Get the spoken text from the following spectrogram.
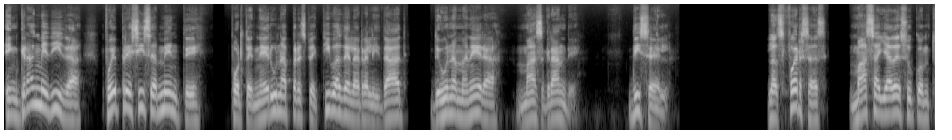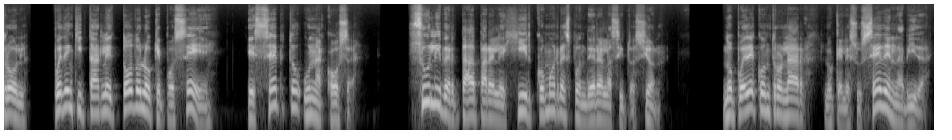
en gran medida fue precisamente por tener una perspectiva de la realidad de una manera más grande. Dice él, Las fuerzas, más allá de su control, pueden quitarle todo lo que posee, excepto una cosa, su libertad para elegir cómo responder a la situación. No puede controlar lo que le sucede en la vida,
